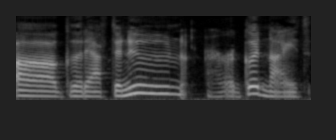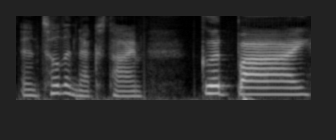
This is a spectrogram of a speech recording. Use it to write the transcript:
a good afternoon, or a good night. Until the next time, goodbye.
